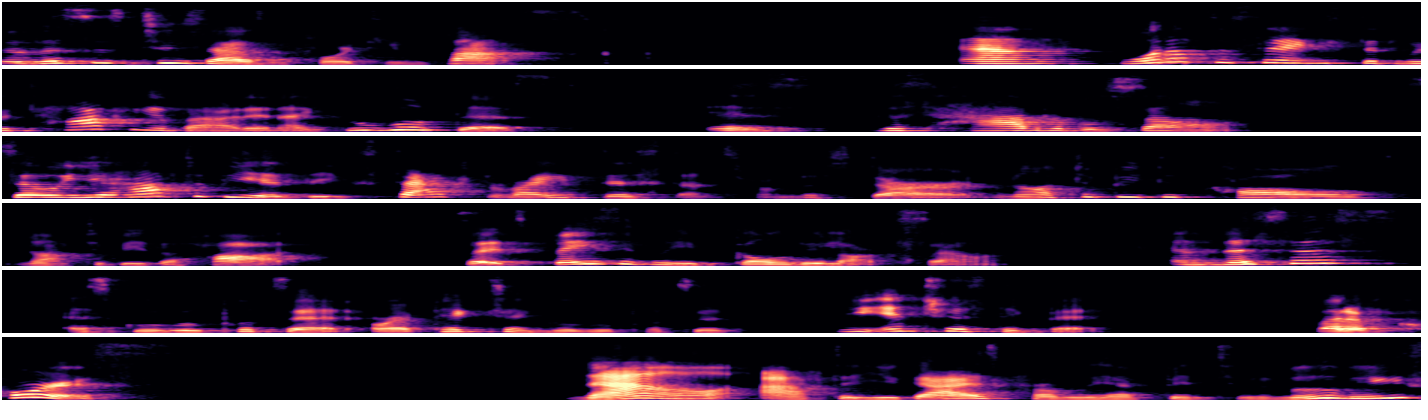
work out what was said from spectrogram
So this is 2014 plus. And one of the things that we're talking about, and I Googled this, is this habitable zone. So you have to be at the exact right distance from the star, not to be too cold, not to be too hot. So it's basically a Goldilocks zone. And this is, as Google puts it, or a picture in Google puts it, the interesting bit. But of course, now, after you guys probably have been to the movies,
